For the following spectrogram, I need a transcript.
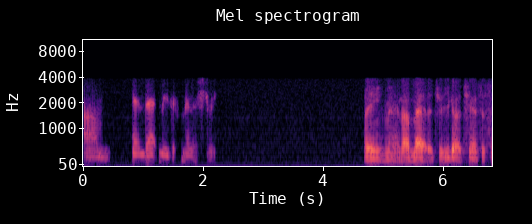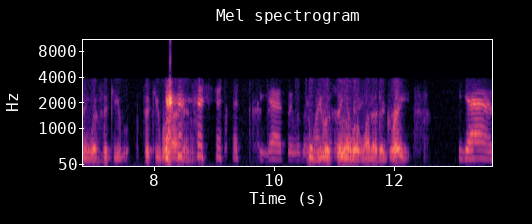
um, in that music ministry. Amen. I'm mad at you. You got a chance to sing with Vickie Vickie Winans. yes, it was. A you were singing with one of the greats. Yes.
